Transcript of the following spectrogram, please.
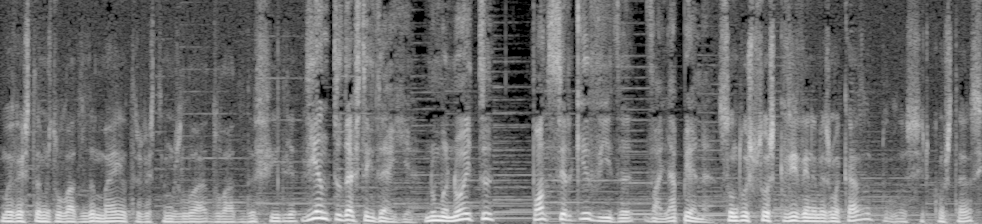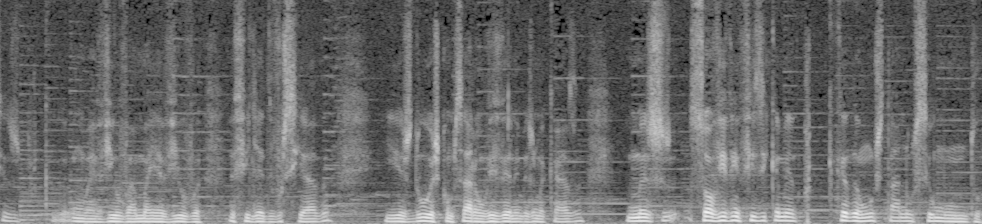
uma vez estamos do lado da mãe, outra vez estamos do lado, do lado da filha. Diante desta ideia, numa noite, pode ser que a vida valha a pena. São duas pessoas que vivem na mesma casa, pelas circunstâncias, porque uma é viúva, a mãe é viúva, a filha é divorciada, e as duas começaram a viver na mesma casa, mas só vivem fisicamente, porque cada um está no seu mundo.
